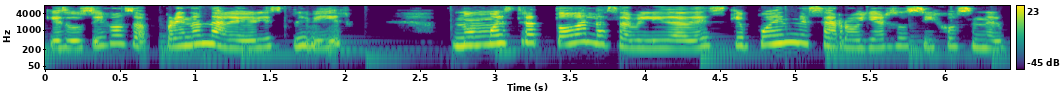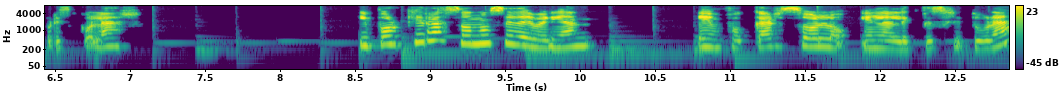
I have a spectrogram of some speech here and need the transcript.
que sus hijos aprendan a leer y escribir no muestra todas las habilidades que pueden desarrollar sus hijos en el preescolar. ¿Y por qué razón no se deberían enfocar solo en la lectoescritura?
